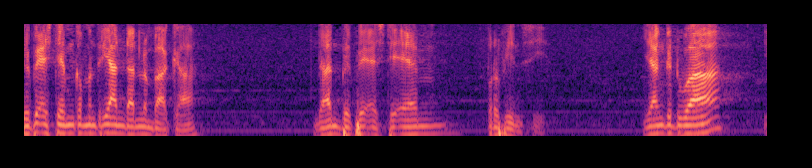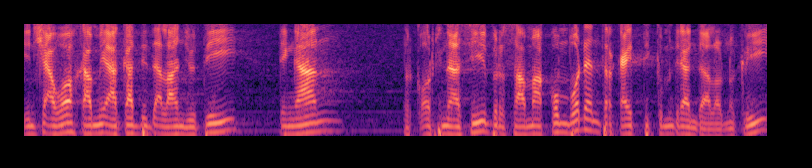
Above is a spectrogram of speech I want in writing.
BPSDM Kementerian dan Lembaga dan BPSDM Provinsi. Yang kedua, insya Allah kami akan tidak lanjuti dengan berkoordinasi bersama komponen terkait di Kementerian Dalam Negeri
